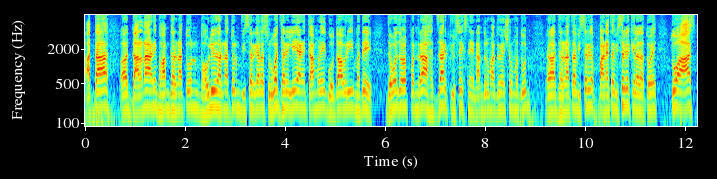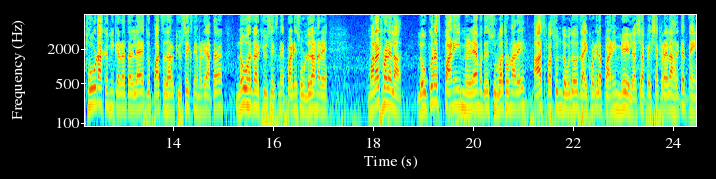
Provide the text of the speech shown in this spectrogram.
आता दारणा आणि भाम धरणातून भावली धरणातून विसर्गाला सुरुवात झालेली आहे आणि त्यामुळे गोदावरीमध्ये जवळजवळ पंधरा हजार क्युसेक्सने नांदूर माधवेश्वरमधून धरणाचा विसर्ग पाण्याचा विसर्ग केला जातोय. तो आज थोडा कमी करण्यात आलेला आहे जो पाच हजार क्युसेक्सने म्हणजे आता नऊ हजार क्युसेक्सने पाणी सोडलं जाणार आहे. मराठवाड्याला लवकरच पाणी मिळण्यामध्ये सुरुवात होणार आहे. आजपासून जवळजवळ जायकवाडीला पाणी मिळेल अशी अपेक्षा करायला हरकत नाही.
